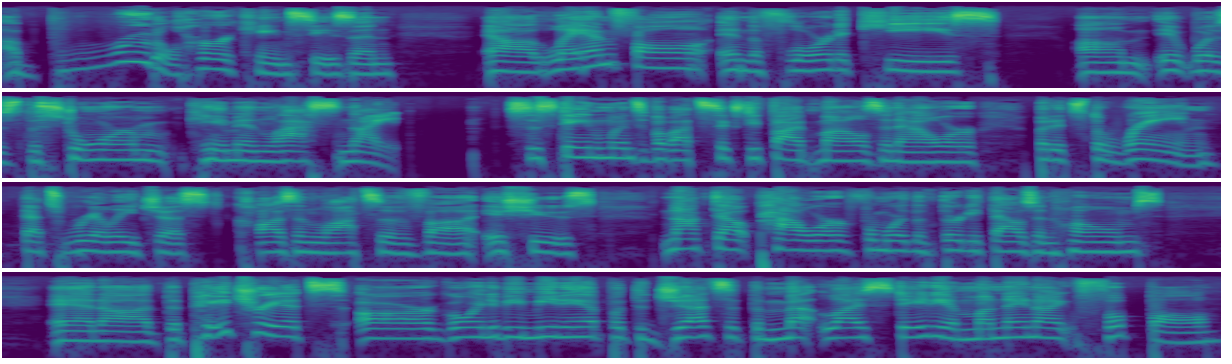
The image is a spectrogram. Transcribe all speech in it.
a brutal hurricane season. Uh, landfall in the Florida Keys. Um, it was the storm came in last night. Sustained winds of about 65 miles an hour, but it's the rain that's really just causing lots of uh, issues. Knocked out power for more than 30,000 homes. And uh, the Patriots are going to be meeting up with the Jets at the MetLife Stadium Monday Night Football.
